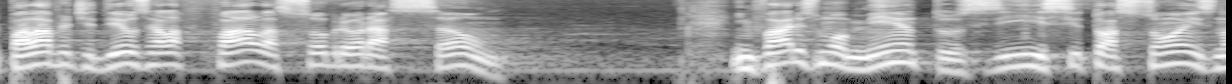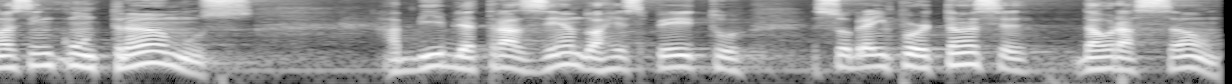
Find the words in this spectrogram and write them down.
a palavra de Deus, ela fala sobre oração. Em vários momentos e situações nós encontramos a Bíblia trazendo a respeito sobre a importância da oração.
